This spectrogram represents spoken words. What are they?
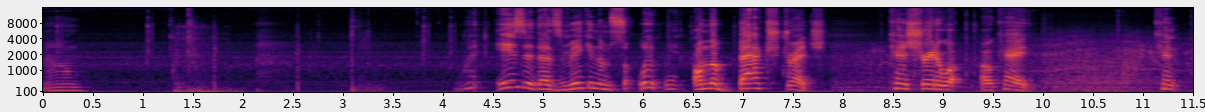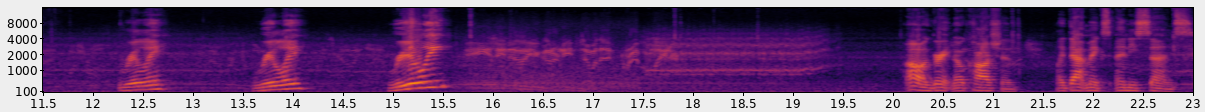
No. What is it that's making them so... Look, on the back stretch. Ken Schrader, okay. Can... Really? Really? Really? Oh, great, no caution. Like, that makes any sense.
